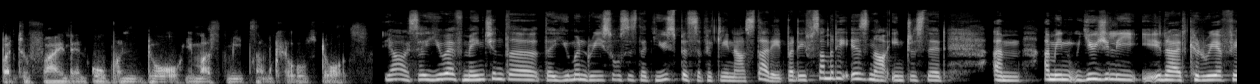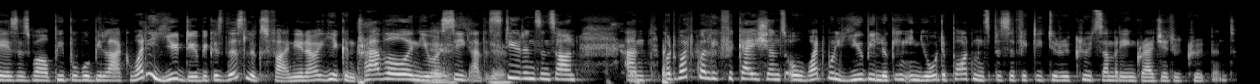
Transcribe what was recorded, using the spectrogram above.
but to find an open door, you must meet some closed doors. Yeah, so you have mentioned the the human resources that you specifically now studied, but if somebody is now interested, um, I mean, usually you know at career fairs as well, people will be like, "What do you do?" Because this looks fun. You know, you can travel and you yes, are seeing other yes. students and so on. Um, but what qualifications or what will you be looking in your department specifically to recruit somebody in graduate recruitment?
